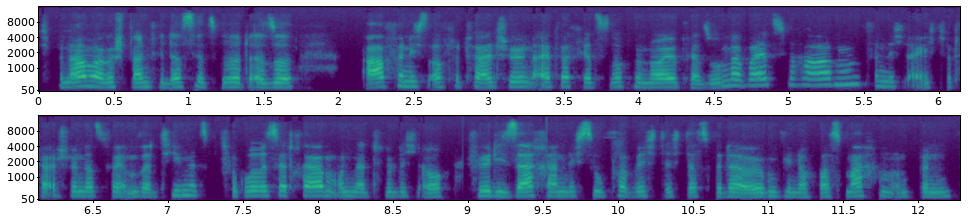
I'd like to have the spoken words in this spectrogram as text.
ich bin auch mal gespannt, wie das jetzt wird. Also A, finde ich es auch total schön, einfach jetzt noch eine neue Person dabei zu haben. Finde ich eigentlich total schön, dass wir unser Team jetzt vergrößert haben und natürlich auch für die Sache an sich super wichtig, dass wir da irgendwie noch was machen und bin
